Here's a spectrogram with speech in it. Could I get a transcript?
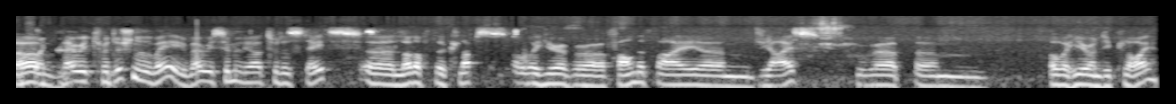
um, very traditional way, very similar to the states. a lot of the clubs over here were founded by um, GIs who were um, over here on deploy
